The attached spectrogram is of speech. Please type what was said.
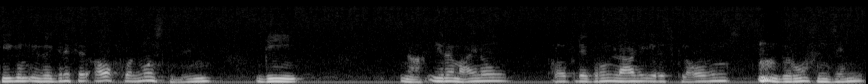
gegen Übergriffe auch von Muslimen, die nach ihrer Meinung auf der Grundlage ihres Glaubens berufen sind,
